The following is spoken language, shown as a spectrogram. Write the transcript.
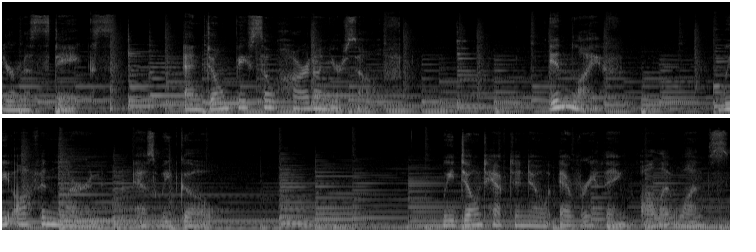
your mistakes and don't be so hard on yourself. In life, we often learn as we go. We don't have to know everything all at once.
